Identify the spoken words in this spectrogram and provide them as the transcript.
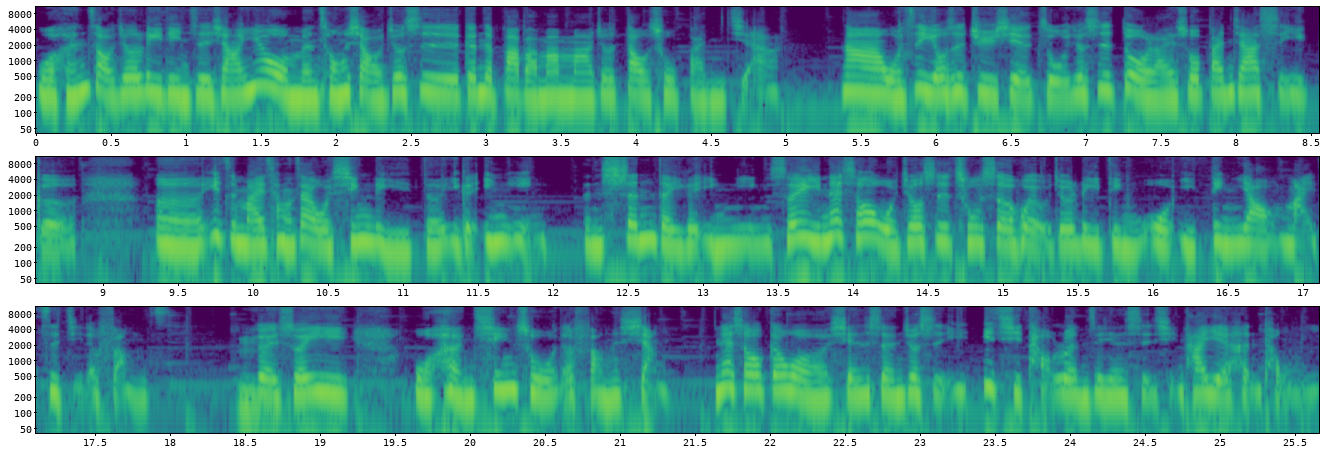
我很早就立定志向，因为我们从小就是跟着爸爸妈妈就到处搬家。那我自己又是巨蟹座，就是对我来说搬家是一个，呃，一直埋藏在我心里的一个阴影，很深的一个阴影。所以那时候我就是出社会，我就立定我一定要买自己的房子。嗯、对，所以我很清楚我的方向。那时候跟我先生就是一一起讨论这件事情，他也很同意。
